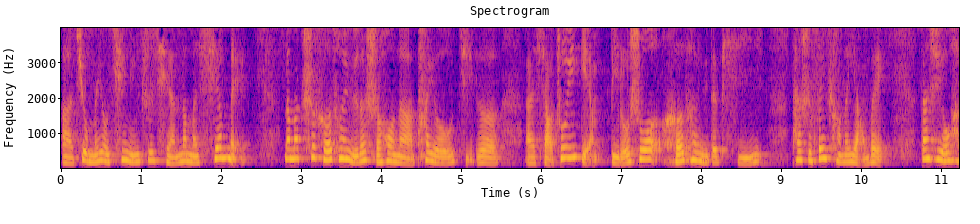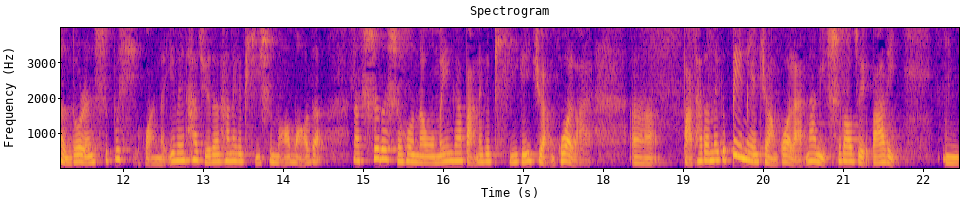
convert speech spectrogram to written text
啊，就没有清明之前那么鲜美。那么吃河豚鱼的时候呢，它有几个呃小注意点，比如说河豚鱼的皮，它是非常的养胃，但是有很多人是不喜欢的，因为他觉得它那个皮是毛毛的。那吃的时候呢，我们应该把那个皮给卷过来，呃，把它的那个背面卷过来，那你吃到嘴巴里，嗯，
